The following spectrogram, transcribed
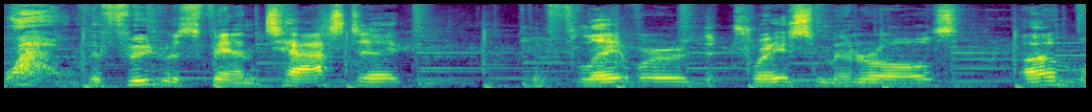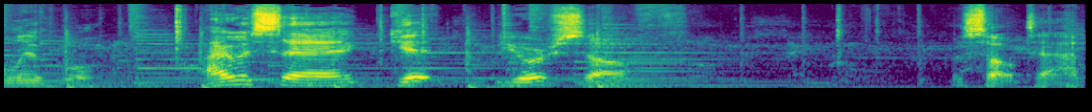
Wow, the food was fantastic. The flavor, the trace minerals, unbelievable. I would say get yourself a salt tab.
